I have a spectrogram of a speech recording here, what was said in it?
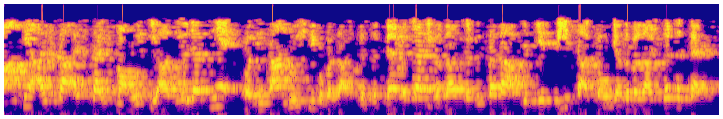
آنکھیں آہستہ آہستہ اس ماحول کی عادی ہو جاتی ہیں اور انسان روشنی کو برداشت کر سکتا ہے، بچہ بھی برداشت کر سکتا تھا۔ اب جب یہ تیس سال کا ہو گیا تو برداشت کر سکتا ہے۔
